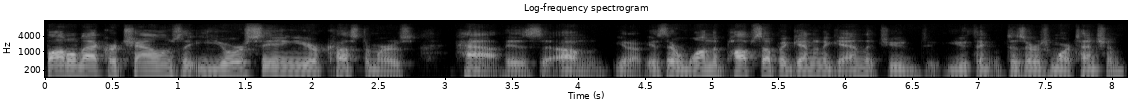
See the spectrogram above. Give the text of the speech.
bottleneck or challenge that you're seeing your customers have, is um, you know, is there one that pops up again and again that you you think deserves more attention?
